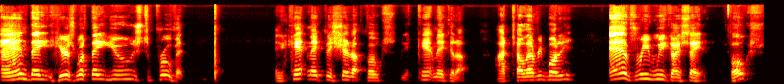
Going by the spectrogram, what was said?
And they here's what they use to prove it. And you can't make this shit up, folks. You can't make it up. I tell everybody every week I say, folks,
